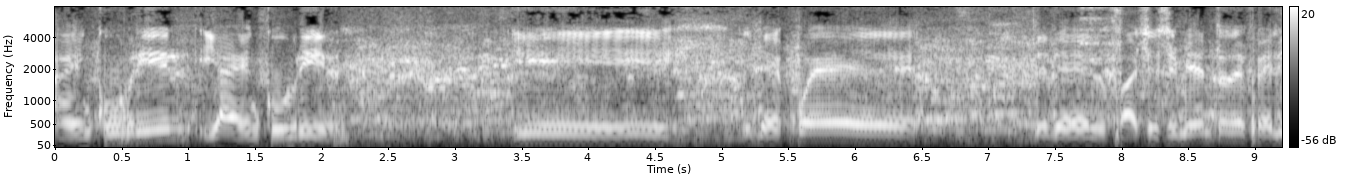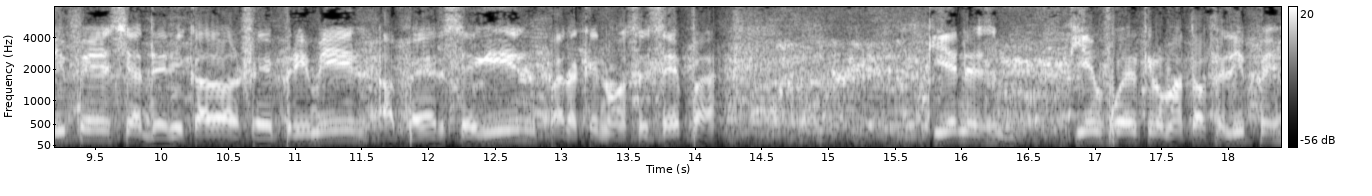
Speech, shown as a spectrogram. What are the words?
a encubrir y a encubrir. Y después fallecimiento de Felipe se han dedicado a reprimir, a perseguir para que no se sepa. Quién, es, quién fue el que lo mató a Felipe,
